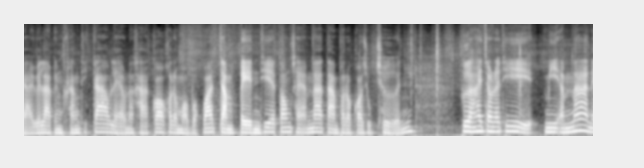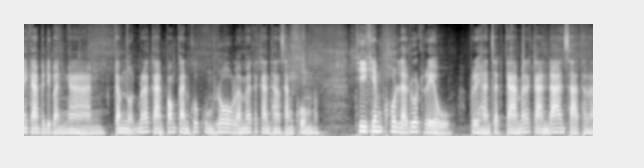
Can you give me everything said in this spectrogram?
ยายเวลาเป็นครั้งที่ 9 แล้วนะคะ ก็ครมบอกว่าจำเป็นที่จะต้องใช้อำนาจตามพรกฉุกเฉินเพื่อให้เจ้าหน้าที่มีอำนาจในการปฏิบัติงานกำหนดมาตรการป้องกันควบคุมโรค และมาตรการทางสังคม ที่เข้มข้นและรวดเร็ว บริหารจัดการมาตรการด้านสาธารณ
